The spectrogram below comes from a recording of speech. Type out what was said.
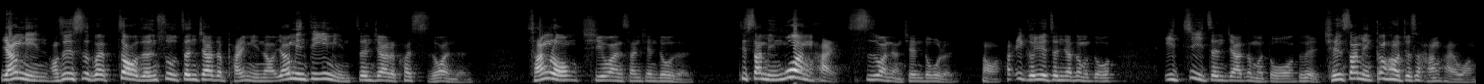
阳明好，这是四块照人数增加的排名哦。阳明第一名，增加了快十万人；长隆七万三千多人，第三名万海四万两千多人。哦，他一个月增加这么多，一季增加这么多，对不对？前三名刚好就是航海王，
